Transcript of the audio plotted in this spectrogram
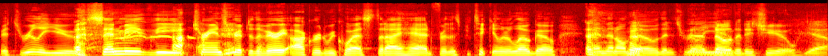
it's really you, send me the transcript of the very awkward request that I had for this particular logo, and then I'll know that it's really know you. that it's you. Yeah.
